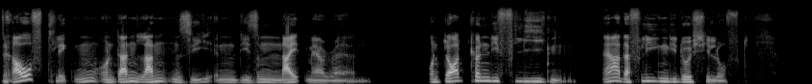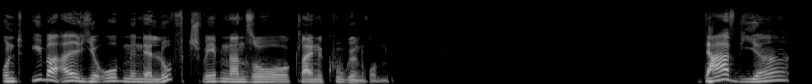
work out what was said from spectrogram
draufklicken und dann landen sie in diesem Nightmare Realm. Und dort können die fliegen. Ja, da fliegen die durch die Luft. Und überall hier oben in der Luft schweben dann so kleine Kugeln rum. Da wir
